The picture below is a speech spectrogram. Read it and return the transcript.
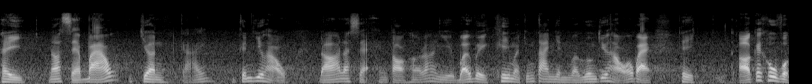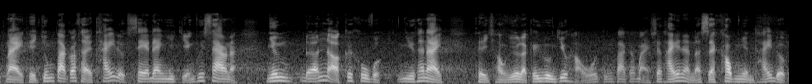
thì nó sẽ báo trên cái kính chiếu hậu, đó nó sẽ an toàn hơn rất là nhiều. Bởi vì khi mà chúng ta nhìn vào gương chiếu hậu các bạn, thì ở cái khu vực này thì chúng ta có thể thấy được xe đang di chuyển phía sau nè. Nhưng đến ở cái khu vực như thế này thì hầu như là cái gương chiếu hậu của chúng ta các bạn sẽ thấy là nó sẽ không nhìn thấy được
